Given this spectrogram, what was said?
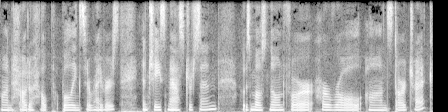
on how to help bullying survivors, and Chase Masterson, who's most known for her role on Star Trek.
